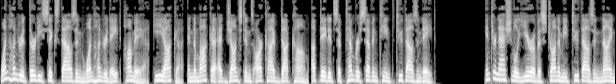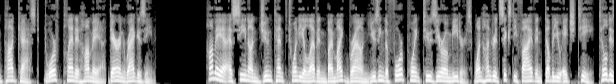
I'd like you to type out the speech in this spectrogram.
136108 Haumea, Hi'iaka, and Namaka at johnston'sarchive.com updated September 17, 2008 International Year of Astronomy 2009 podcast, Dwarf Planet Haumea Darin Ragozzine Haumea as seen on June 10, 2011 by Mike Brown using the 4.20 meters 165 in WHT tilde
